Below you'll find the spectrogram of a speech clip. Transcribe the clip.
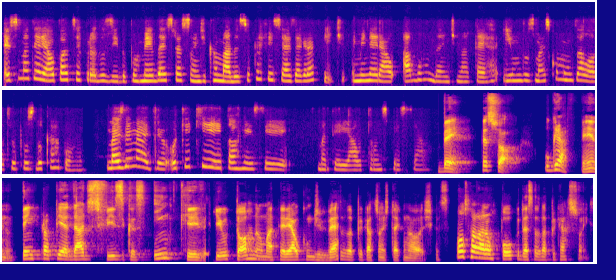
Esse material pode ser produzido por meio da extração de camadas superficiais da grafite, um mineral abundante na Terra e um dos mais comuns alótropos do carbono. Mas, Demétrio, o que que torna esse material tão especial? Bem, pessoal, o grafeno tem propriedades físicas incríveis que o tornam um material com diversas aplicações tecnológicas. Vamos falar um pouco dessas aplicações.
